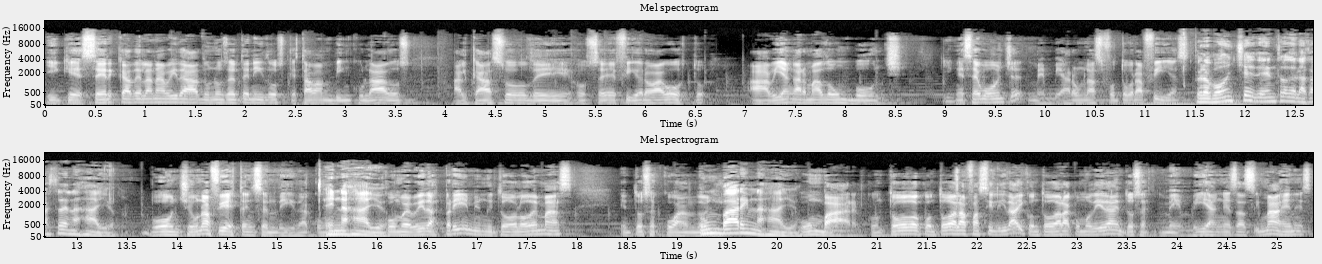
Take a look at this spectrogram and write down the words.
y que cerca de la Navidad unos detenidos que estaban vinculados al caso de José Figueroa Agosto habían armado un bonche. Y en ese bonche me enviaron las fotografías. Pero bonche dentro de la cárcel de Najayo bonche, una fiesta encendida con, en Najayo. con bebidas premium y todo lo demás. Entonces cuando... Un bar en Najayo. Un bar, con, todo, con toda la facilidad y con toda la comodidad. Entonces me envían esas imágenes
